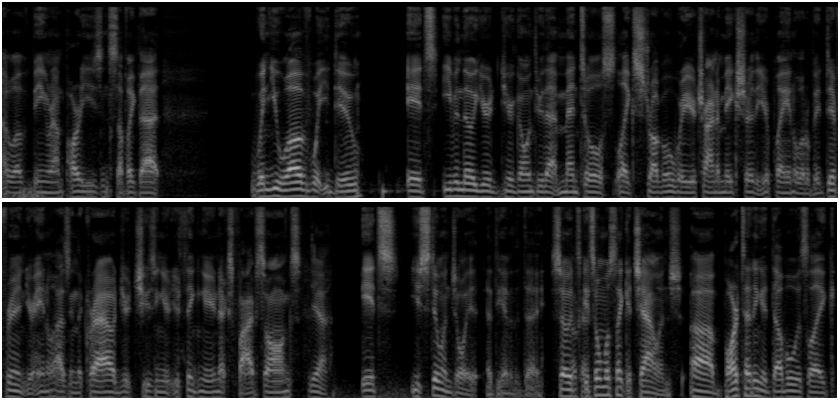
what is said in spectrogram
I love being around parties and stuff like that. When you love what you do, it's even though you're you're going through that mental like struggle where you're trying to make sure that you're playing a little bit different, you're analyzing the crowd, you're choosing your, you're thinking of your next five songs. Yeah. It's you still enjoy it at the end of the day. So it's Okay. it's almost like a challenge. Uh, bartending a double is like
